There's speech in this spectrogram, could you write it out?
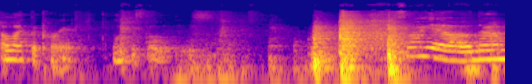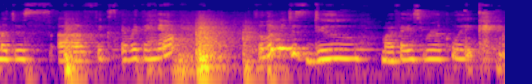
I like the print. We'll just go with this. So yeah, now I'm gonna just uh, fix everything up. So let me just do my face real quick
